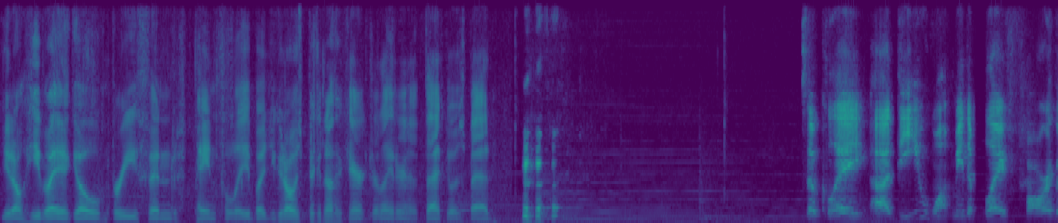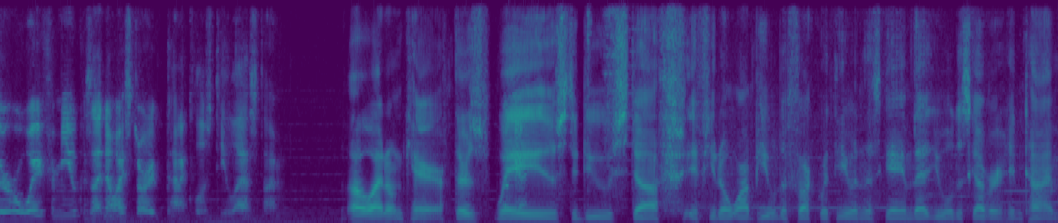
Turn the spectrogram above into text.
you know, he may go brief and painfully, but you could always pick another character later if that goes bad. So Clay, uh, do you want me to play farther away from you? Because I know I started kind of close to you last time. Oh, I don't care. There's ways to do stuff if you don't want people to fuck with you in this game that you will discover in time.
